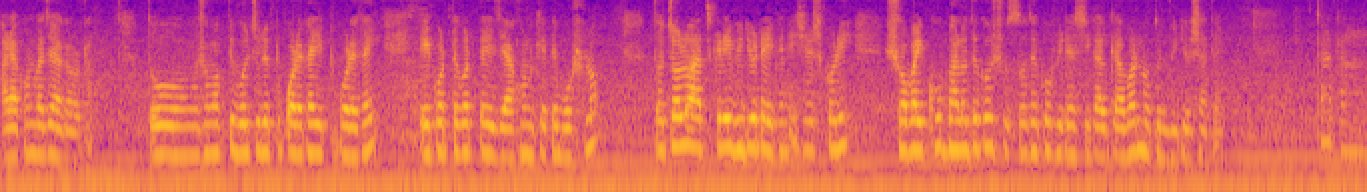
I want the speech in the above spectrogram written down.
আর এখন বাজে এগারোটা। তো সমাপ্তি বলছিল একটু পরে খাই একটু পরে খাই। এই করতে করতে এই যে এখন খেতে বসল। তো চলো আজকের এই ভিডিওটা এখানেই শেষ করি। সবাই খুব ভালো থেকো সুস্থ থেকো। ফিরে আসি কালকে আবার নতুন ভিডিওর সাথে। টাটা।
